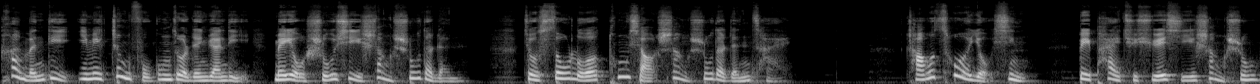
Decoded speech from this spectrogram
汉文帝因为政府工作人员里没有熟悉尚书的人，就搜罗通晓尚书的人才。晁错有幸被派去学习尚书。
